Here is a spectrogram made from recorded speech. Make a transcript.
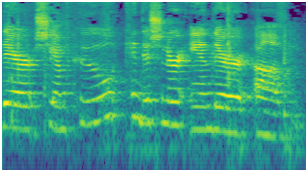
their shampoo, conditioner, and their, um,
